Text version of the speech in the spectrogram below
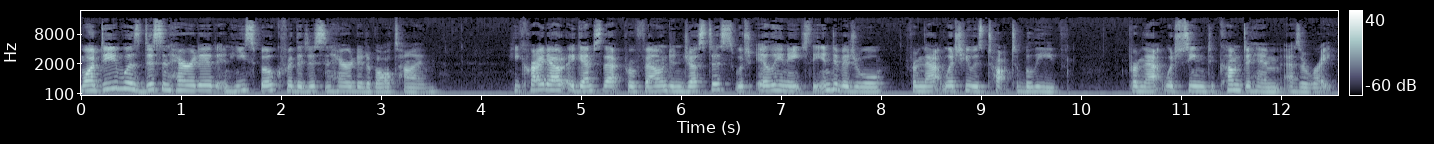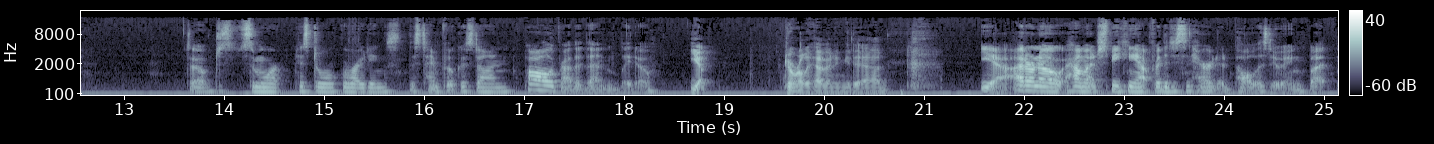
Muad'Dib was disinherited, and he spoke for the disinherited of all time. He cried out against that profound injustice which alienates the individual from that which he was taught to believe, from that which seemed to come to him as a right. So, just some more historical writings, this time focused on Paul rather than Leto. Yep. Don't really have anything to add. Yeah, I don't know how much speaking out for the disinherited Paul was doing, but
